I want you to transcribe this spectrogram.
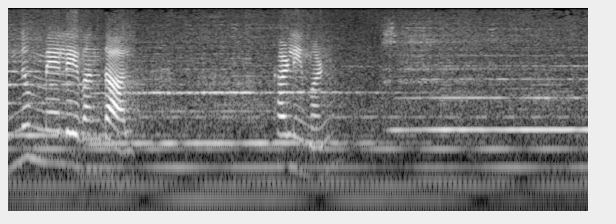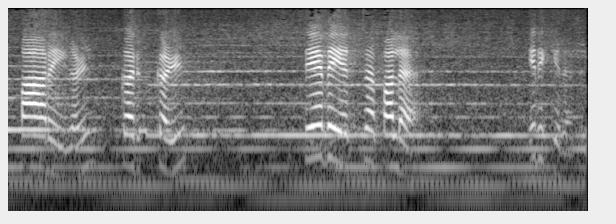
இன்னும் மேலே வந்தால் களிமண் பாறைகள் கற்கள் தேவையற்ற பல இருக்கிறது.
